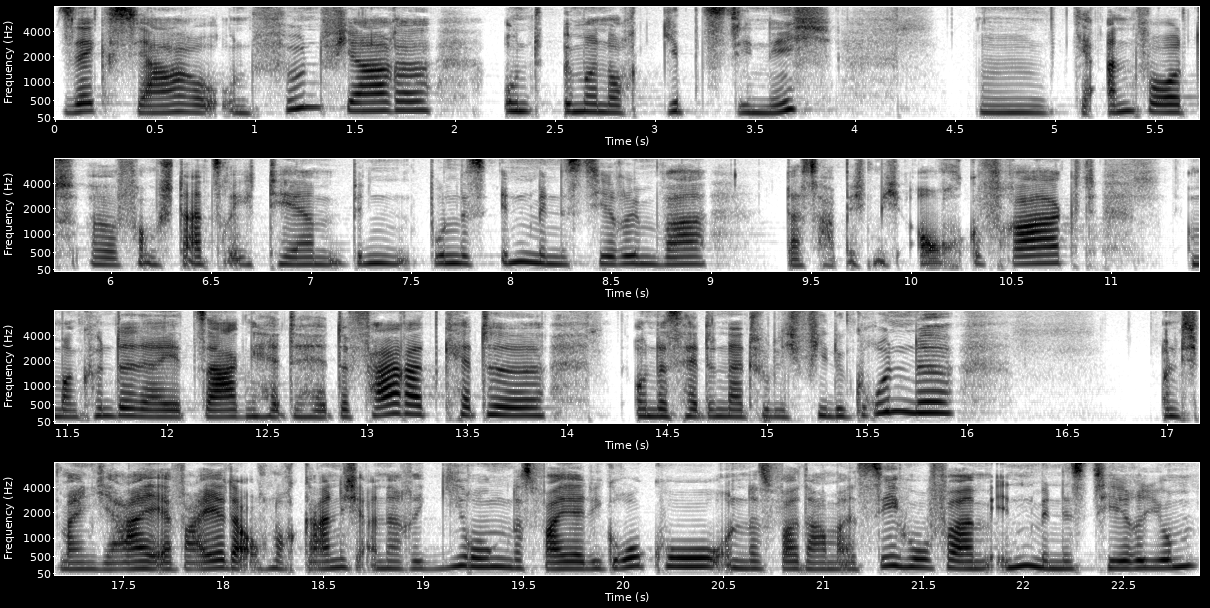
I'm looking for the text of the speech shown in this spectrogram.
sechs Jahre und fünf Jahre und immer noch gibt es die nicht. Hm, die Antwort äh, vom Staatssekretär im Bundesinnenministerium war, das habe ich mich auch gefragt. Und man könnte da jetzt sagen, hätte, hätte Fahrradkette. Und das hätte natürlich viele Gründe. Und ich meine, ja, er war ja da auch noch gar nicht an der Regierung. Das war ja die GroKo und das war damals Seehofer im Innenministerium.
